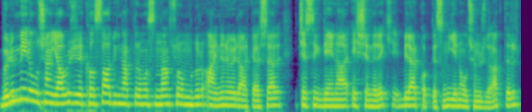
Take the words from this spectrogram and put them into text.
Bölünme ile oluşan yavru hücre kalıtsal bilginin aktarılmasından sorumludur. Aynen öyle arkadaşlar. İçerisindeki DNA eşlenerek birer kopyasını yeni oluşan hücrelere aktarır.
